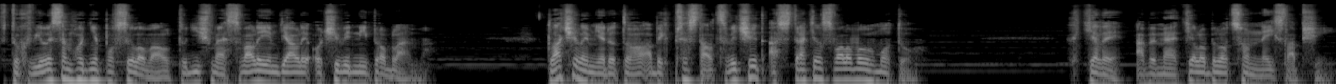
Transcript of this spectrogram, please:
V tu chvíli jsem hodně posiloval, tudíž mé svaly jim dělali očividný problém. Tlačili mě do toho, abych přestal cvičit a ztratil svalovou hmotu. Chtěli, aby mé tělo bylo co nejslabší.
